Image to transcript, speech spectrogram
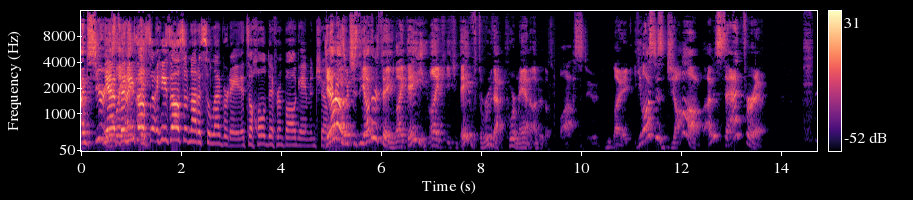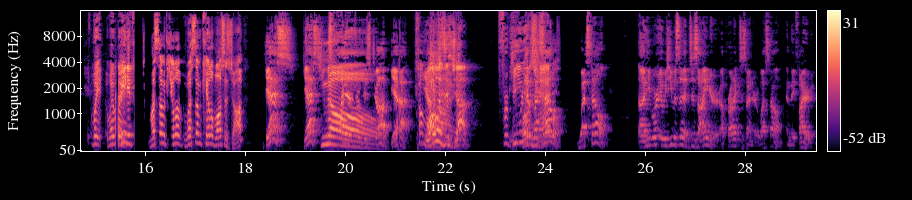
I'm serious. Yeah, like, but he's I- also he's also not a celebrity. It's a whole different ballgame in show. yeah which is the other thing. Like they like they threw that poor man under the bus dude. Like he lost his job. I was sad for him wait, wait, wait. I mean, if West Elm Caleb, West Elm Caleb lost his job. yes yes he was No. fired from his job yeah Come Yeah. what was his job? For He being worked a at West? Elm. West Elm. Uh, he worked. It was, he was a designer, a product designer at West Elm, and they fired him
